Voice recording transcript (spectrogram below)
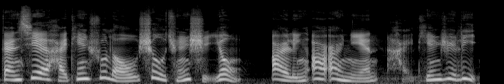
感谢海天书楼授权使用。二零二二年海天日历。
